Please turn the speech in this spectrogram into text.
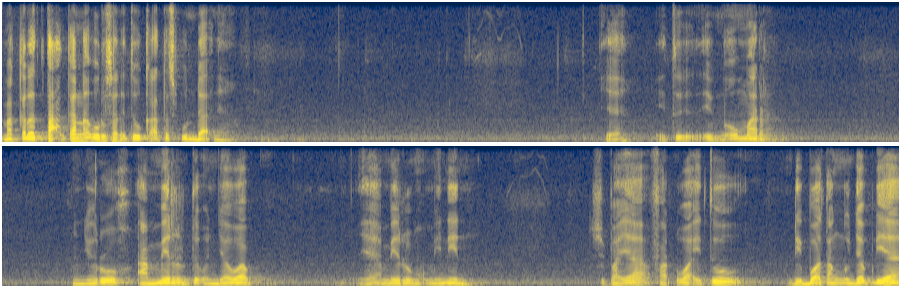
Maka letakkanlah urusan itu ke atas pundaknya. ya itu Ibnu Umar menyuruh Amir untuk menjawab ya Amirul Mukminin supaya fatwa itu dibawa tanggung jawab dia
